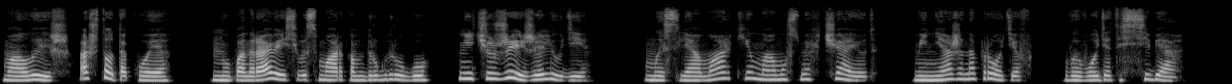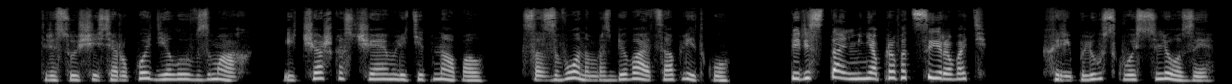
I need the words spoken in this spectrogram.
«Малыш, а что такое? Ну, понравились вы с Марком друг другу. Не чужие же люди». Мысли о Марке маму смягчают, меня же, напротив, выводят из себя. Трясущейся рукой делаю взмах, и чашка с чаем летит на пол, со звоном разбивается о плитку. «Перестань меня провоцировать!» Хриплю сквозь слезы.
